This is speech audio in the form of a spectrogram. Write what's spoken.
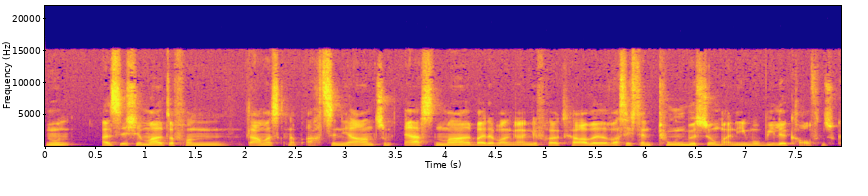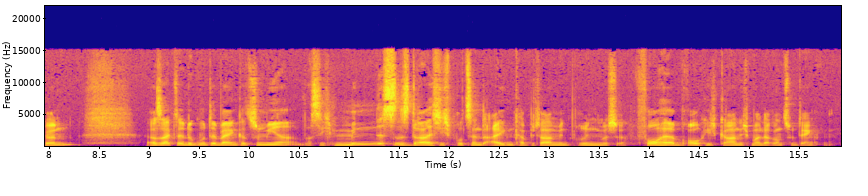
Nun, als ich im Alter von damals knapp 18 Jahren zum ersten Mal bei der Bank angefragt habe, was ich denn tun müsse, um eine Immobilie kaufen zu können, da sagte der gute Banker zu mir, dass ich mindestens 30% Eigenkapital mitbringen müsse. Vorher brauche ich gar nicht mal daran zu denken.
